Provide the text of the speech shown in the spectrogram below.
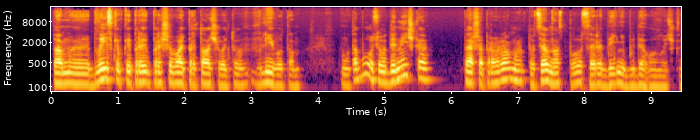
Там е, блискавки пришивати, притачувати, то вліво там. От, або ось одиничка перша програма, то це в нас посередині буде голочка.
